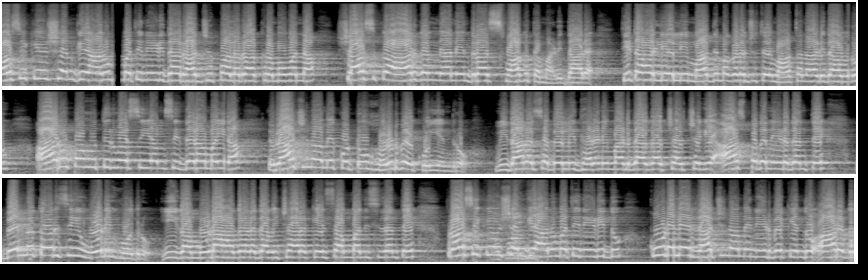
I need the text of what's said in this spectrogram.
ಪ್ರಾಸಿಕ್ಯೂಷನ್ಗೆ ಅನುಮತಿ ನೀಡಿದ ರಾಜ್ಯಪಾಲರ ಕ್ರಮವನ್ನ ಶಾಸಕ ಆರ್ಗ ಜ್ಞಾನೇಂದ್ರ ಸ್ವಾಗತ ಮಾಡಿದ್ದಾರೆ. ತಿಟಹಳ್ಳಿಯಲ್ಲಿ ಮಾಧ್ಯಮಗಳ ಜೊತೆ ಮಾತನಾಡಿದ ಅವರು, ಆರೋಪ ಹೊತ್ತಿರುವ ಸಿಎಂ ಸಿದ್ದರಾಮಯ್ಯ ರಾಜೀನಾಮೆ ಕೊಟ್ಟು ಹೊರಡಬೇಕು ಎಂದರು. ವಿಧಾನಸಭೆಯಲ್ಲಿ ಧರಣಿ ಮಾಡಿದಾಗ ಚರ್ಚೆಗೆ ಆಸ್ಪದ ನೀಡದಂತೆ ಬೆನ್ನು ತೋರಿಸಿ ಓಡಿ ಹೋದ್ರು. ಈಗ ಮೂಡ ಹಗರಣದ ವಿಚಾರಕ್ಕೆ ಸಂಬಂಧಿಸಿದಂತೆ ಪ್ರಾಸಿಕ್ಯೂಷನ್ಗೆ ಅನುಮತಿ ನೀಡಿದ್ದು ಕೂಡಲೇ ರಾಜೀನಾಮೆ ನೀಡಬೇಕೆಂದು ಆರಗ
